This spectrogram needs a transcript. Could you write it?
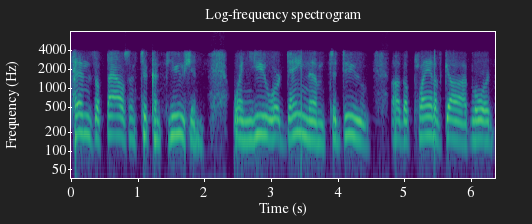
Tens of thousands to confusion when you ordain them to do uh, the plan of God, Lord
